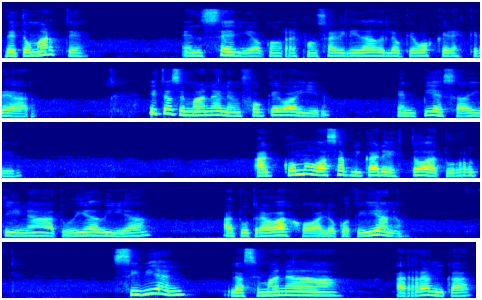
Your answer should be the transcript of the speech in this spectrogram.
de tomarte en serio, con responsabilidad, lo que vos querés crear. Esta semana el enfoque va a ir, empieza a ir, a cómo vas a aplicar esto a tu rutina, a tu día a día, a tu trabajo, a lo cotidiano. Si bien la semana arranca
